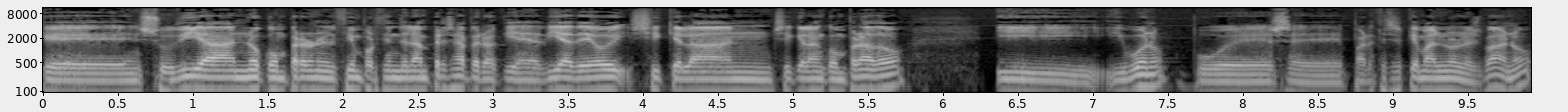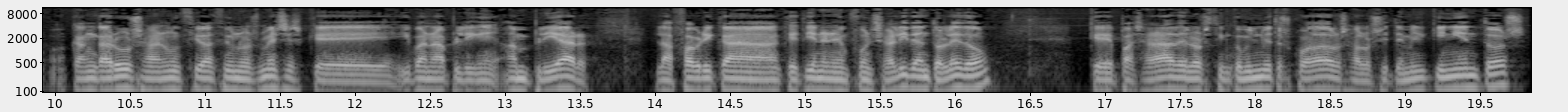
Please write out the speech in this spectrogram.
que en su día no compraron el 100% de la empresa, pero aquí a día de hoy sí que la han, sí que la han comprado y, bueno, pues eh, parece ser que mal no les va, ¿no? Kangaroos anunció hace unos meses que iban a ampliar la fábrica que tienen en Fuensalida, en Toledo, que pasará de los 5.000 metros cuadrados a los 7.500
